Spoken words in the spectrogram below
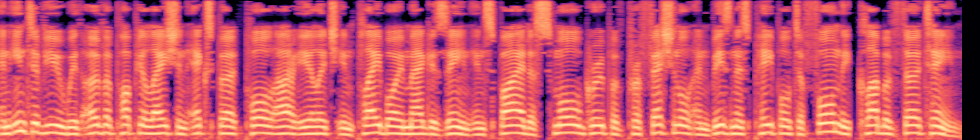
An interview with overpopulation expert Paul R. Ehrlich in Playboy magazine inspired a small group of professional and business people to form the Club of Thirteen,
